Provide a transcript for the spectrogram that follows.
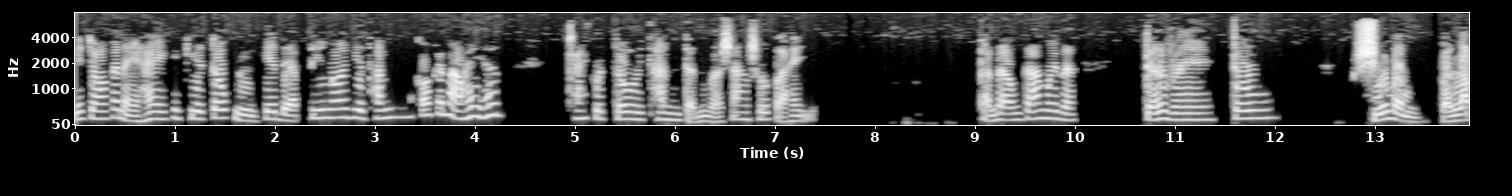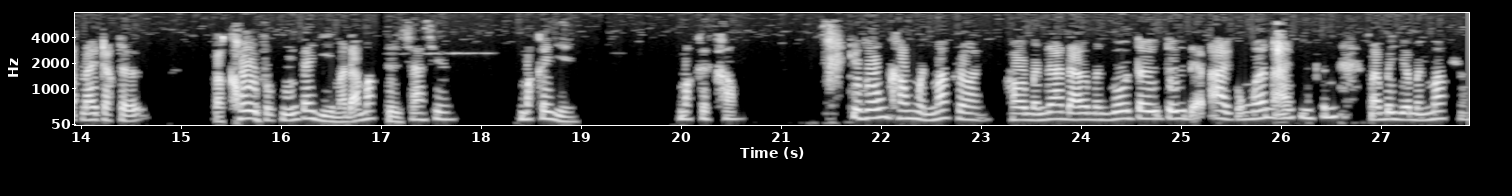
có cho cái này hay, cái kia tốt, người kia đẹp, tiếng nói kia thanh có cái nào hay hết. Cái của tôi thanh tịnh và sáng suốt là hay. Thành ra ông tám mới là, trở về tu, sửa mình và lập lại trật tự và khôi phục những cái gì mà đã mất từ xa xưa. Mất cái gì? Mất cái không. Cái vốn không mình mất rồi. Hồi mình ra đời mình vô tư tư đẹp, ai cũng mến, ai cũng kính. Mà bây giờ mình mất rồi.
